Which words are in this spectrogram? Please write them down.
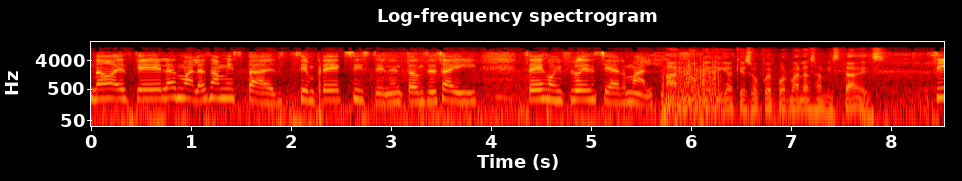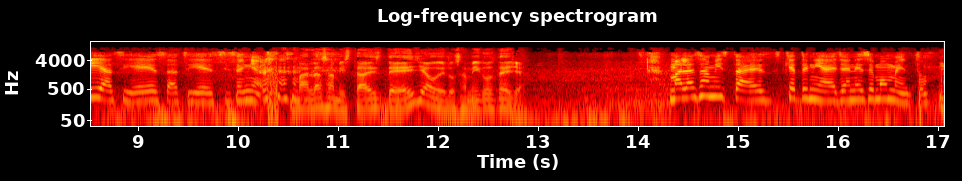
No, es que las malas amistades siempre existen, entonces ahí se dejó influenciar mal. Ah, no me diga que eso fue por malas amistades. Sí, así es, así es, sí, señor. ¿Malas amistades de ella o de los amigos de ella? malas amistades que tenía ella en ese momento. ¿Y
